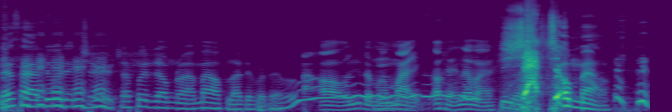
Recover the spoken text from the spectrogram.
that's how I do it in church. I put it on my mouth like that. whatever. Oh, you did my mic. Okay, never mind. Keep going. Shut your mouth.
